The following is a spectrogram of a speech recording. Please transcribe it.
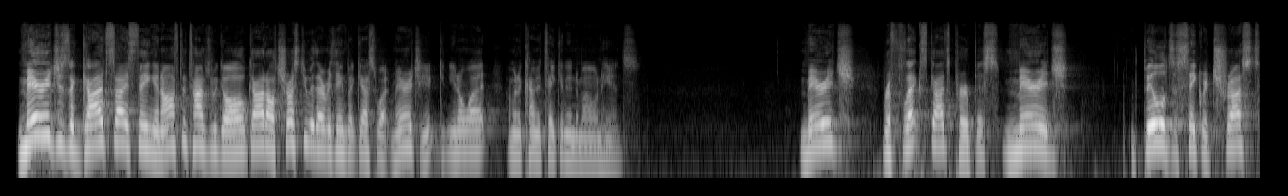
Marriage is a God sized thing, and oftentimes we go, Oh, God, I'll trust you with everything, but guess what? Marriage, you know what? I'm going to kind of take it into my own hands. Marriage reflects God's purpose. Marriage builds a sacred trust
